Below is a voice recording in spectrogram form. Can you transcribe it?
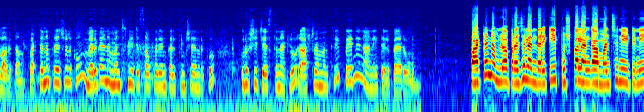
స్వాగతం. పట్టణ ప్రజలకు మెరుగైన మంచినీటి సౌకర్యం కల్పించేందుకు కృషి చేస్తున్నట్లు రాష్ట్ర మంత్రి పేర్ని నాని తెలిపారు. పట్టణంలో ప్రజలందరికీ పుష్కలంగా మంచినీటిని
